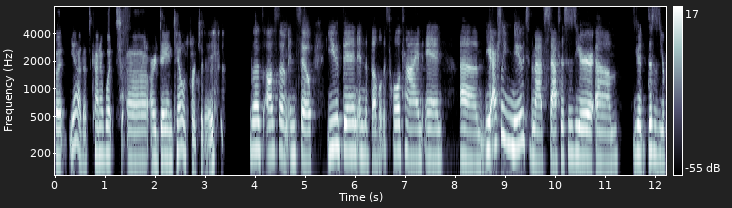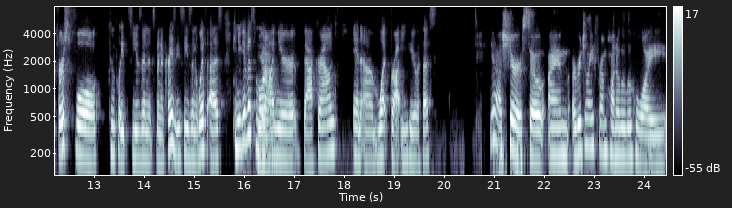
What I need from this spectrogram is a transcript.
but yeah, that's kind of what uh, our day entailed for today. That's awesome. And so you've been in the bubble this whole time, and um, you're actually new to the Mavs staff. This is your, um, your this is your first full complete season. It's been a crazy season with us. Can you give us more yeah. on your background and um, what brought you here with us? Yeah, sure. So I'm originally from Honolulu, Hawaii,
